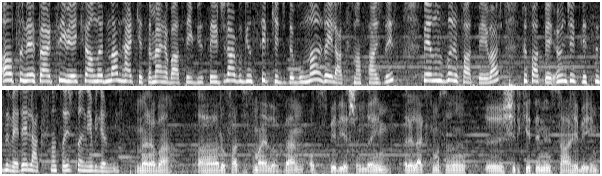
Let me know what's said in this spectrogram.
Altın Rehber TV ekranlarından herkese merhaba sevgili seyirciler. Bugün Sirkeci'de bulunan Relax Masaj'dayız ve yanımızda Rıfat Bey var. Rıfat Bey öncelikle sizi ve Relax Masaj'ı tanıyabilir miyiz? Merhaba, Rıfat İsmailov ben, 31 yaşındayım. Relax Masa'nın e, şirketinin sahibiyim.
